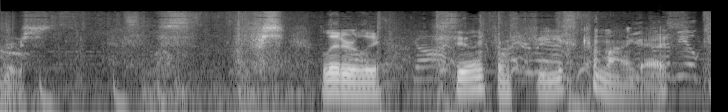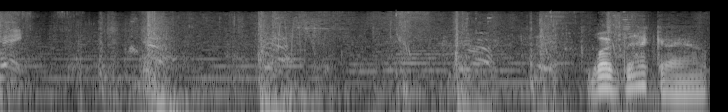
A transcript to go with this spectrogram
first. Literally, stealing from fees. Come on, guys. Wipe that guy out.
